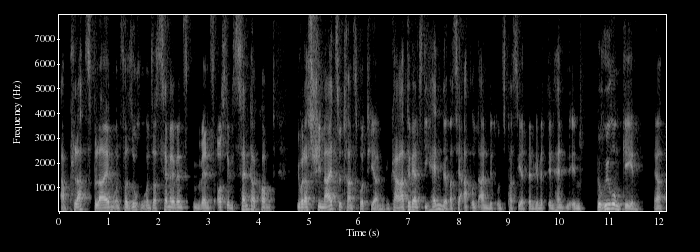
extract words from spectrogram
am Platz bleiben und versuchen, unser Semmel, wenn es aus dem Center kommt, über das Shinai zu transportieren. Im Karate wären es die Hände, was ja ab und an mit uns passiert, wenn wir mit den Händen in Berührung gehen ja,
